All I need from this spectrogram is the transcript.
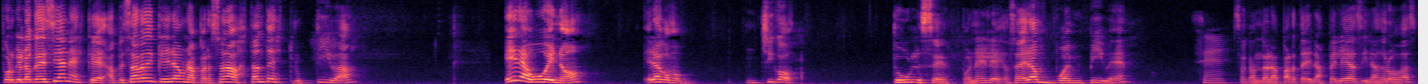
Porque lo que decían es que a pesar de que era una persona bastante destructiva, era bueno, era como un chico dulce, ponele, o sea, era un buen pibe, Sí. sacando la parte de las peleas y las drogas.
